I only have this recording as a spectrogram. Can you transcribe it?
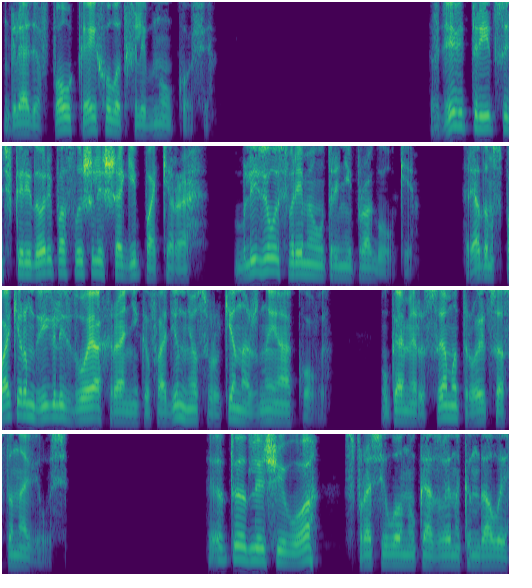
глядя в пол, Кейхол отхлебнул кофе. В 9.30 в коридоре послышались шаги Пакера. Близилось время утренней прогулки. Рядом с Пакером двигались двое охранников, один нес в руке ножные оковы. У камеры Сэма троица остановилась. «Это для чего?» — спросил он, указывая на кандалы.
